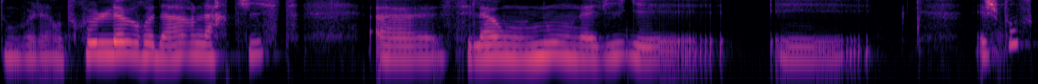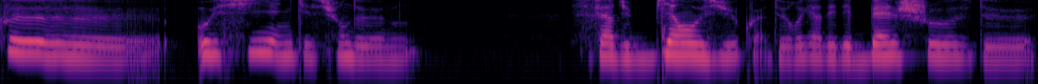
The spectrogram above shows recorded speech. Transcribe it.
Donc voilà, entre l'œuvre d'art, l'artiste, euh, c'est là où nous on navigue et, et, je pense que aussi il y a une question de se faire du bien aux yeux, quoi, de regarder des belles choses, de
